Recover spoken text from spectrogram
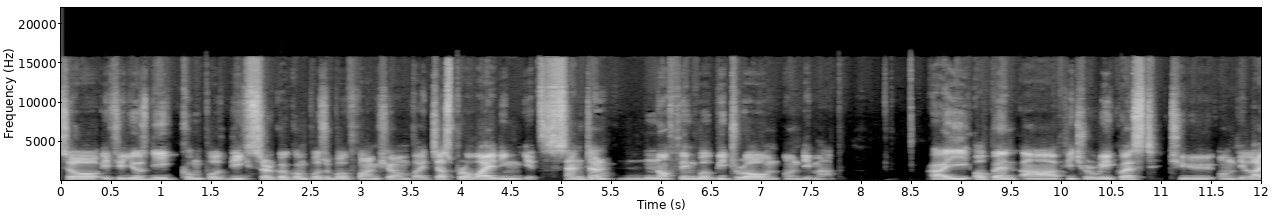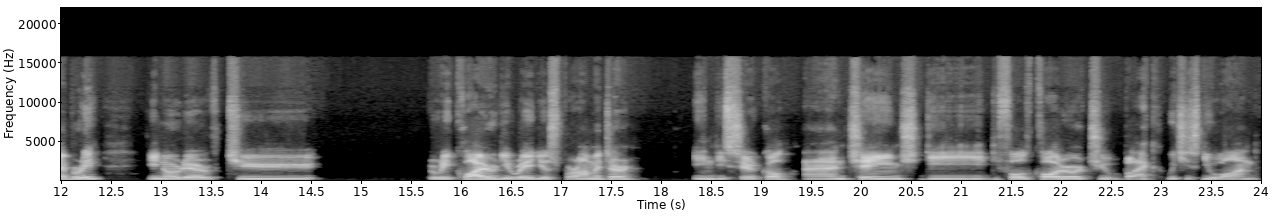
So if you use the, the circle composable function by just providing its center, nothing will be drawn on the map. I opened a feature request to on the library in order to require the radius parameter in the circle and change the default color to black, which is the one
